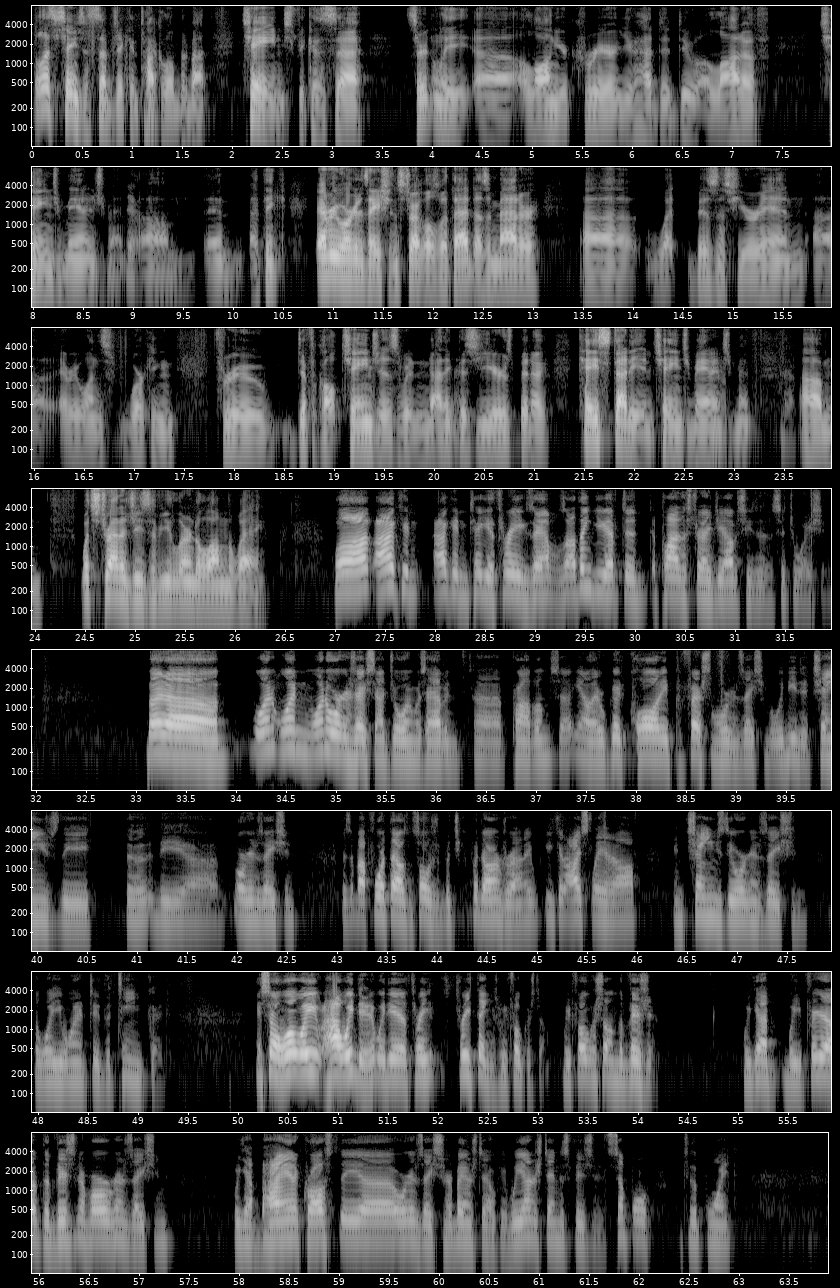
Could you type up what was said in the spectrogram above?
Well, let's change the subject and talk a little bit about change because uh, certainly uh, along your career you had to do a lot of change management. Yeah. Um, and I think every organization struggles with that. Doesn't matter uh, what business you're in, uh, everyone's working through difficult changes. I think this year's been a case study in change management. Um, what strategies have you learned along the way? Well, I, I can I can tell you three examples. I think you have to apply the strategy obviously to the situation. But uh, one, one, one organization I joined was having uh, problems. Uh, you know, they were a good quality professional organization, but we needed to change the the, the uh, organization. There's about 4,000 soldiers, but you could put arms around it. You could isolate it off and change the organization the way you wanted to. The team could. And so what we how we did it, we did three three things we focused on. We focused on the vision. We got we figured out the vision of our organization. We got buy-in across the uh, organization. Everybody understand. Okay, we understand this vision. It's simple to the point.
